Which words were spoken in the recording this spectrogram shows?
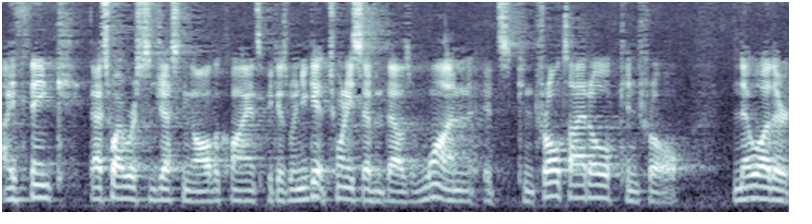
I think that's why we're suggesting all the clients because when you get 27001, it's control title, control no other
